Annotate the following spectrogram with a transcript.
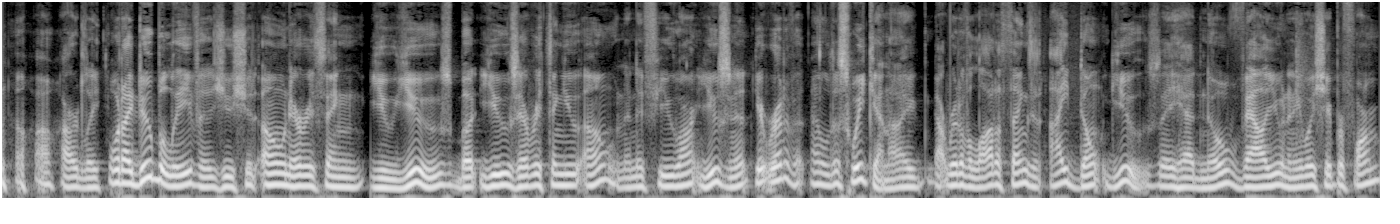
no, hardly. What I do believe is you should own everything you use, but use everything you own. And if you aren't using it, get rid of it. Well, this weekend, I got rid of a lot of things that I don't use. They had no value in any way, shape, or form,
